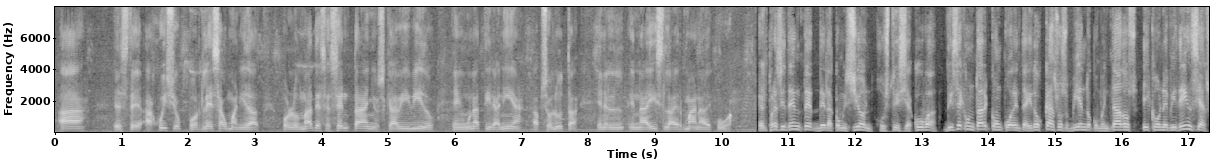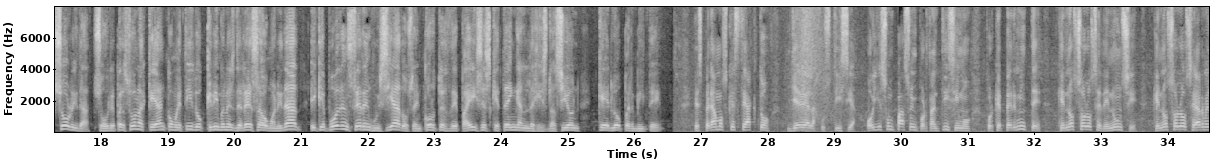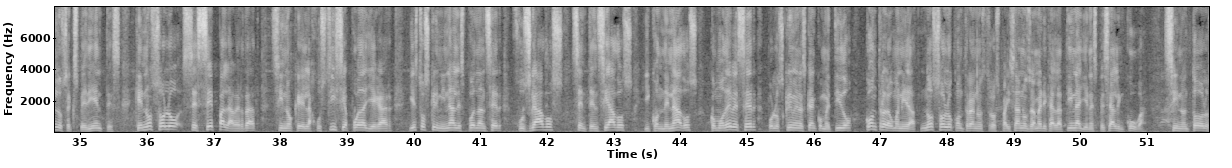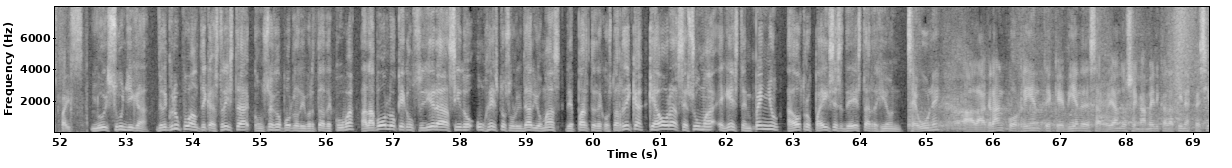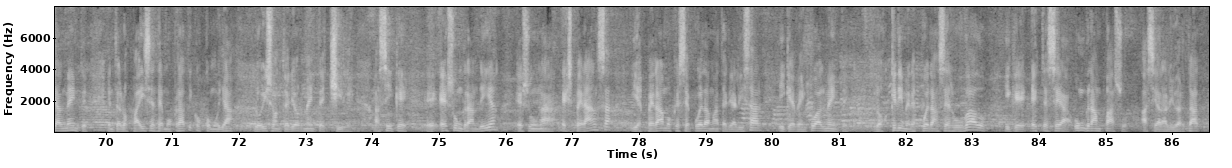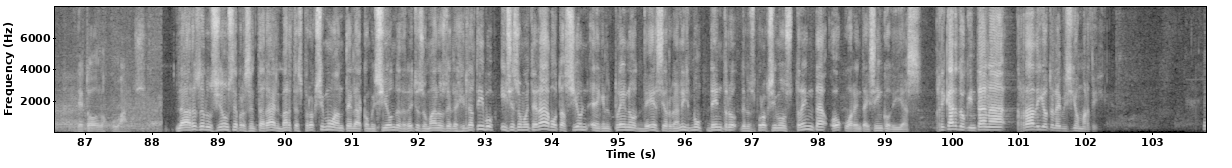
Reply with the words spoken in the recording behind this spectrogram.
a, este, a juicio por lesa humanidad por los más de 60 años que ha vivido en una tiranía absoluta en, en la isla hermana de Cuba. El presidente de la Comisión Justicia Cuba dice contar con 42 casos bien documentados y con evidencia sólida sobre personas que han cometido crímenes de lesa humanidad y que pueden ser enjuiciados en cortes de países que tengan legislación que lo permite. Esperamos que este acto lleve a la justicia. Hoy es un paso importantísimo porque permite que no solo se denuncie, que no solo se armen los expedientes, que no solo se sepa la verdad, sino que la justicia pueda llegar y estos criminales puedan ser juzgados, sentenciados y condenados como debe ser por los crímenes que han cometido contra la humanidad, no solo contra nuestros paisanos de América Latina y en especial en Cuba, sino en todos los países. Luis Zúñiga, del grupo anticastrista Consejo por la Libertad de Cuba, alabó lo que considera ha sido un gesto solidario más de parte de Costa Rica, que ahora se suma en este empeño a otros países de esta región. Se une a la gran corriente que viene desarrollándose en América Latina, especialmente entre los países democráticos, como ya lo hizo anteriormente Chile. Así que eh, es un gran día, es una esperanza y esperamos que se pueda materializar y que eventualmente los crímenes puedan ser juzgados y que este sea un gran paso hacia la libertad de todos los cubanos. La resolución se presentará el martes próximo ante la Comisión de Derechos Humanos del Legislativo y se someterá a votación en el pleno de ese organismo dentro de los próximos 30 o 45 días. Ricardo Quintana, Radio Televisión Martí.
